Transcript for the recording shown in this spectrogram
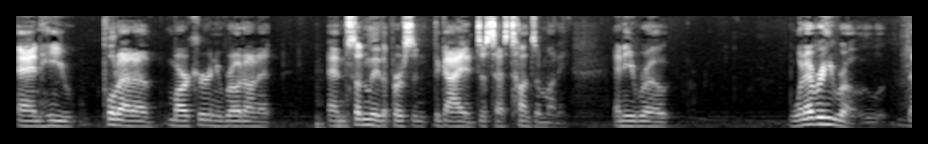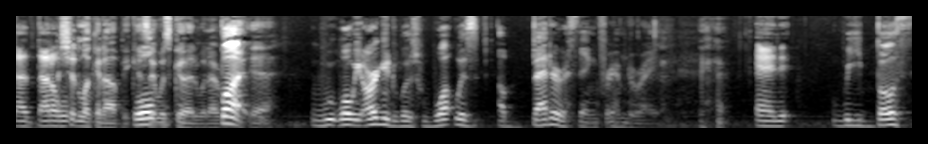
and he pulled out a marker and he wrote on it, and suddenly the person, the guy, just has tons of money, and he wrote whatever he wrote. That that'll I should look it up because Well, it was good. Whatever. but- yeah, w- what we argued was what was a better thing for him to write. and we both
